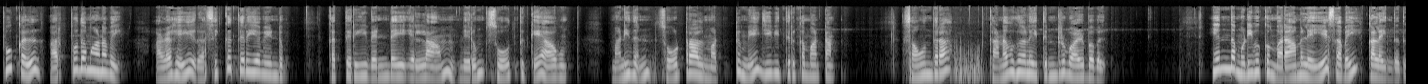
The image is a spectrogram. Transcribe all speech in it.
பூக்கள் அற்புதமானவை. அழகை ரசிக்க தெரிய வேண்டும். கத்தரி வெண்டை எல்லாம் வெறும் சோத்துக்கே ஆகும். மனிதன் சோற்றால் மட்டுமே ஜீவித்திருக்க மாட்டான். சவுந்தரா கனவுகளை தின்று வாழ்பவள். எந்த முடிவுக்கும் வராமலேயே சபை கலைந்தது.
